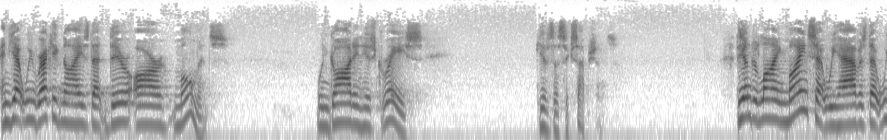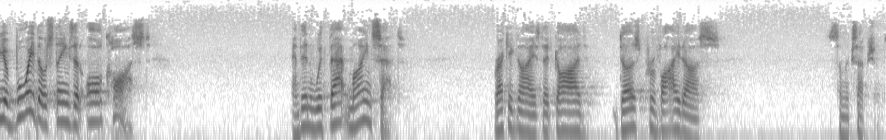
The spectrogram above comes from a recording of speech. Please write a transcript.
And yet we recognize that there are moments when God, in His grace, gives us exceptions. The underlying mindset we have is that we avoid those things at all cost. And then with that mindset, recognize that God does provide us some exceptions.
